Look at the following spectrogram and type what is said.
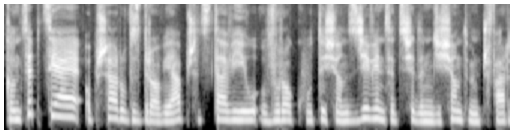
Koncepcję obszarów zdrowia przedstawił w roku 1974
